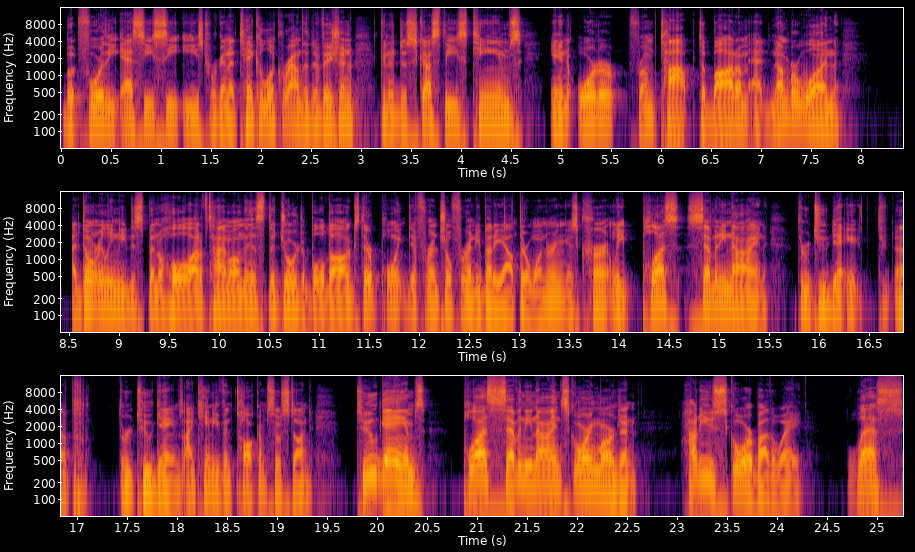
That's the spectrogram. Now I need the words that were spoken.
but for the SEC East. We're going to take a look around the division, going to discuss these teams in order from top to bottom. At number one, I don't really need to spend a whole lot of time on this. The Georgia Bulldogs, their point differential for anybody out there wondering is currently plus 79 through two day, uh, through two games. I can't even talk. I'm so stunned. Two games plus 79 scoring margin. How do you score, by the way? less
